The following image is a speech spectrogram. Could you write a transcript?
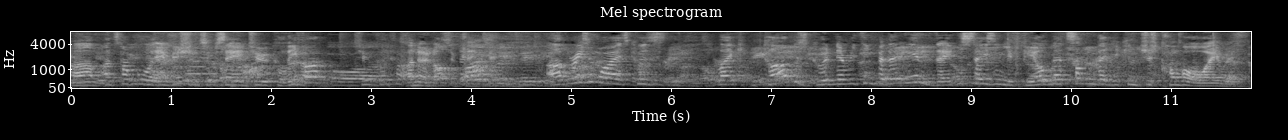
um, Unstoppable Ambition Super Saiyan 2 Caulifla. 2 Caulifla? Oh no, not Super Saiyan 2. Uh, the reason why is because, like, card is good and everything, but at the end of the day, this stays in your field. That's something that you can just combo away with.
